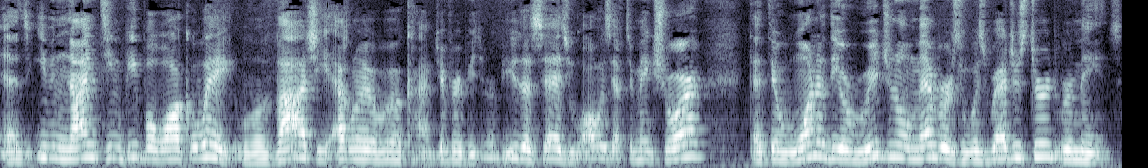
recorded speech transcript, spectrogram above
as even 19 people walk away. Different Rabbi says you always have to make sure that the one of the original members who was registered remains.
